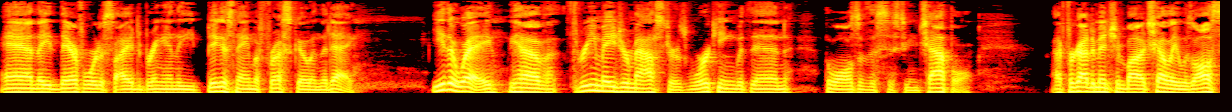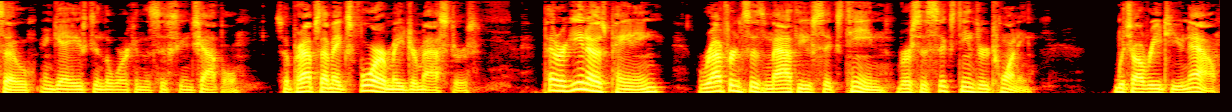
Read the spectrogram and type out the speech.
and they therefore decided to bring in the biggest name of fresco in the day. Either way, we have three major masters working within the walls of the Sistine Chapel. I forgot to mention Botticelli was also engaged in the work in the Sistine Chapel. So perhaps that makes four major masters. Perugino's painting references Matthew 16, verses 16 through 20, which I'll read to you now.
